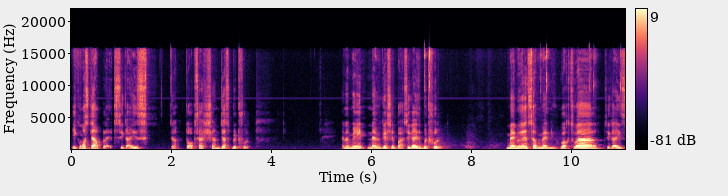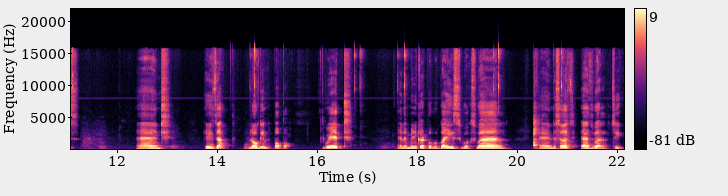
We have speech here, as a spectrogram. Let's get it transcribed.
e-commerce template. See guys the top section just beautiful. And the main navigation part. See guys beautiful menu and sub menu works well see guys. And here's a login pop-up. Great. And the mini minicart pop-up guys. Works well and the search as well. See?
